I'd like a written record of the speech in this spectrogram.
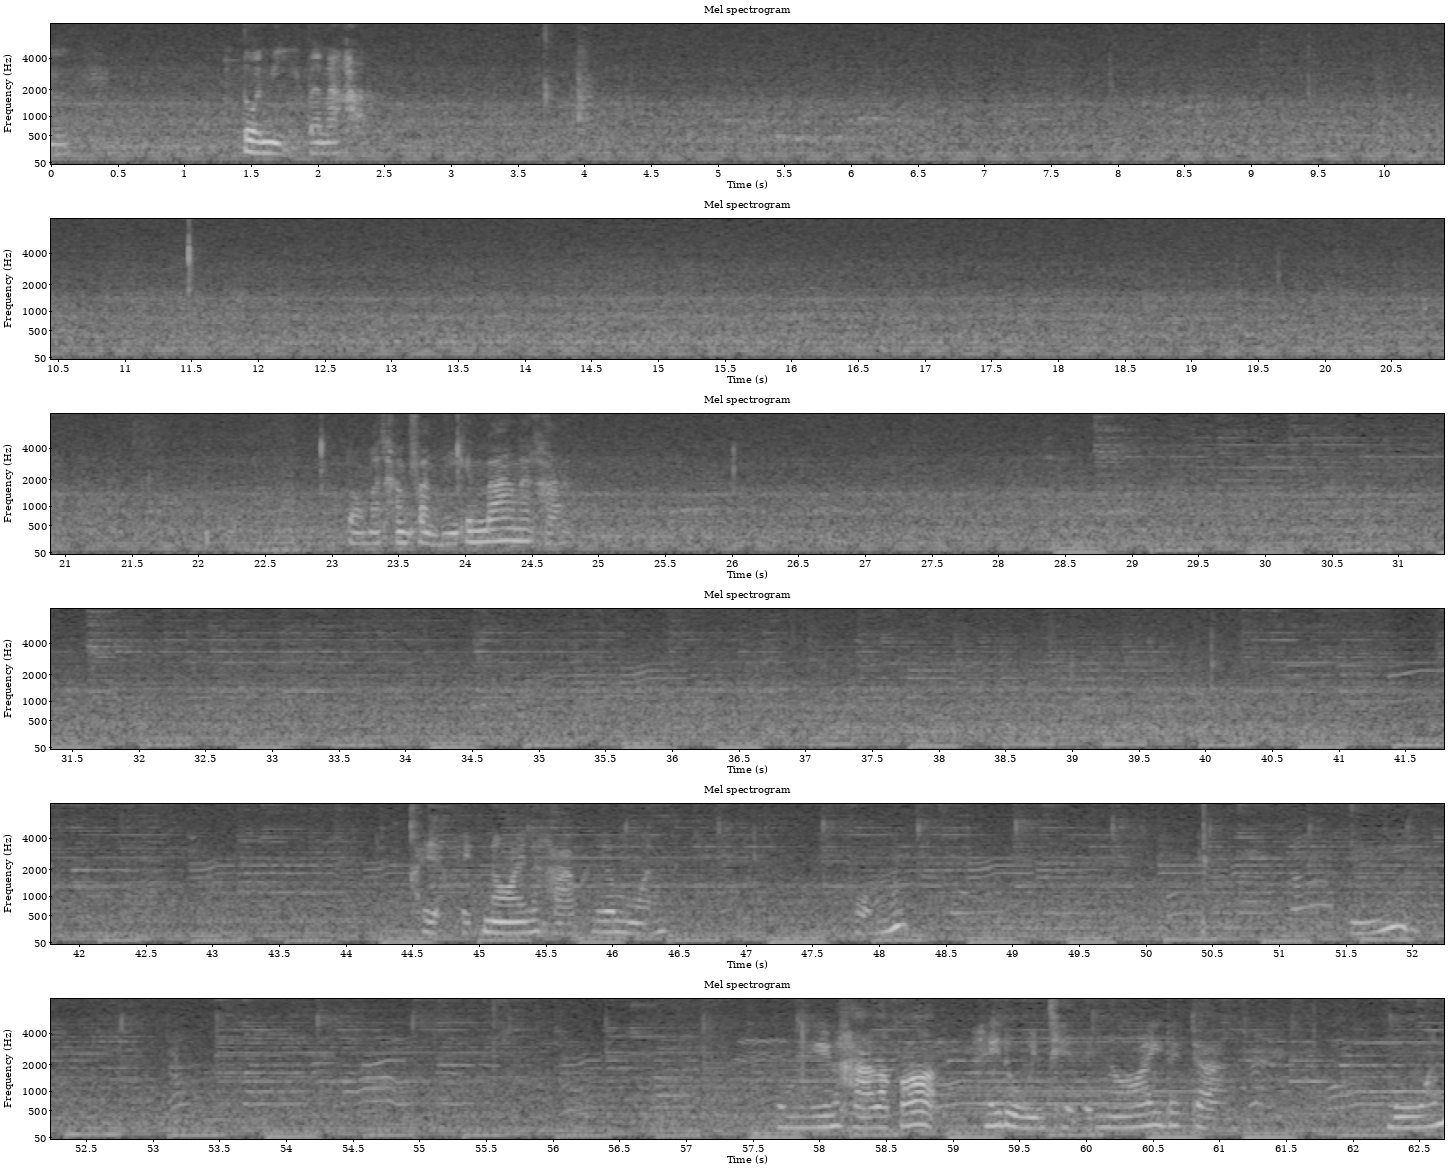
ตัวหนีบอะนะคะ ลองมาทำฝั่งนี้กันบ้างนะคะ ขยับเล็กน้อยนะคะ เพื่อม้วนผม อืม นี้นะคะ แล้วก็ให้ดูวินเทจเล็กน้อยด้วยการม้วน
